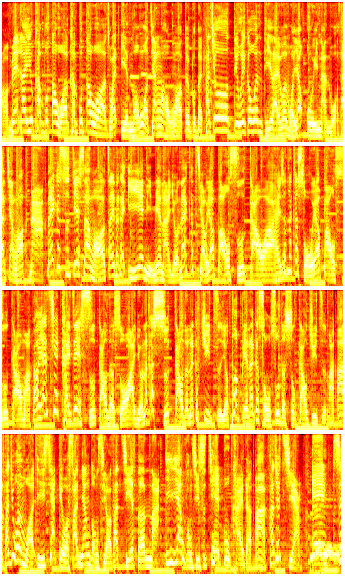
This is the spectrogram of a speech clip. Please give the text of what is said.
哦，Matt 赖又看不到我，看不到我，怎么眼红我江红哦，对不对？他就丢一个问题来问我，要为难我。他讲哦，那那个世界上哦，在那个医院里面啊，有那个脚要包石膏啊，还是那个手要包石膏吗？然后要切开这些石膏的时候啊，有那个石膏的那个锯子，有特别那个手术的石膏锯子嘛？啊，他就问我一下给我三样东西哦，他觉得哪一样东西是切不开的啊？他就讲 A 是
